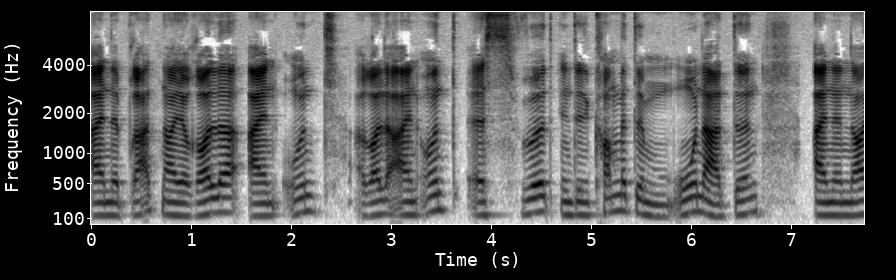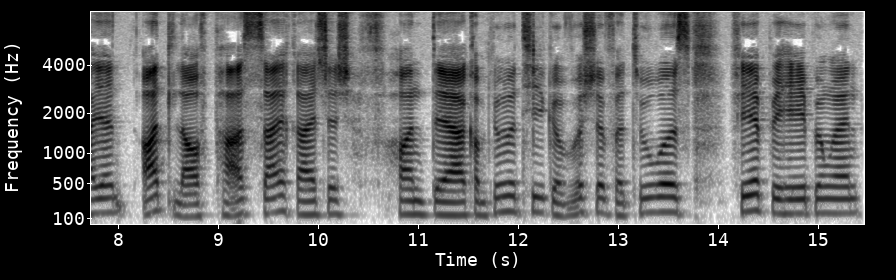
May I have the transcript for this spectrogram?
eine brandneue Rolle ein und Rolle ein und es wird in den kommenden Monaten eine neue Ortlaufpass zahlreiche von der Community gewünschte Futuros, Fehlbehebungen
